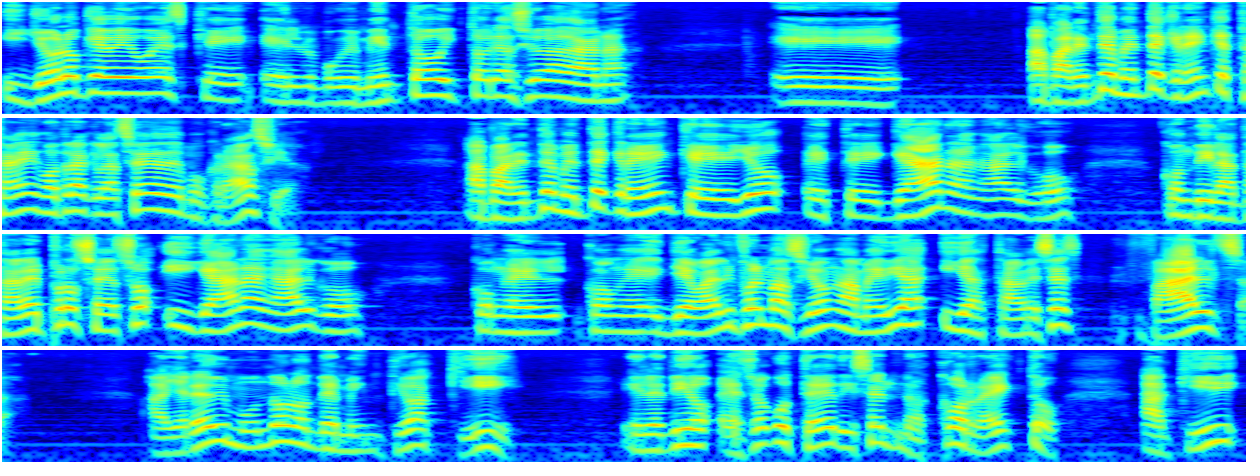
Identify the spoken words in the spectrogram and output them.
Y yo lo que veo es que el movimiento Victoria Ciudadana eh, aparentemente creen que están en otra clase de democracia. Aparentemente creen que ellos este, ganan algo con dilatar el proceso y ganan algo con el, con el llevar la información a media y hasta a veces falsa. Ayer Edmundo los desmintió aquí y les dijo, eso que ustedes dicen no es correcto. Aquí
